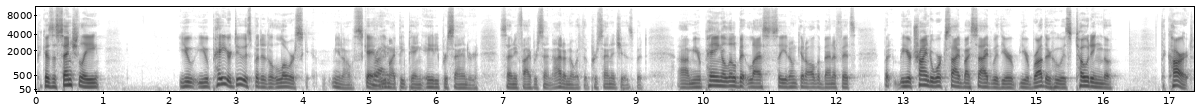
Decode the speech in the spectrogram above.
because essentially you you pay your dues, but at a lower sc- you know scale. Right. You might be paying eighty percent or seventy five percent. I don't know what the percentage is, but um, you're paying a little bit less, so you don't get all the benefits. But you're trying to work side by side with your your brother who is toting the the cart,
